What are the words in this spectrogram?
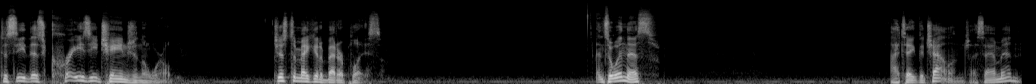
to see this crazy change in the world, just to make it a better place. And so in this, I take the challenge. I say I'm in.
